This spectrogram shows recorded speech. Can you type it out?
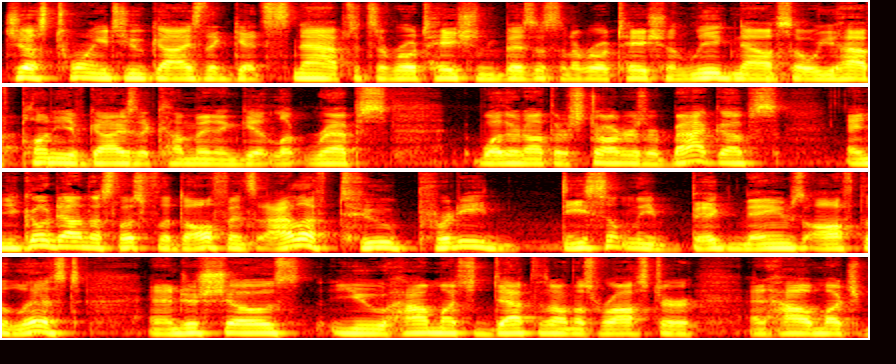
just 22 guys that get snaps. It's a rotation business and a rotation league now, so you have plenty of guys that come in and get reps, whether or not they're starters or backups. And you go down this list for the Dolphins, and I left two pretty decently big names off the list. And it just shows you how much depth is on this roster and how much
